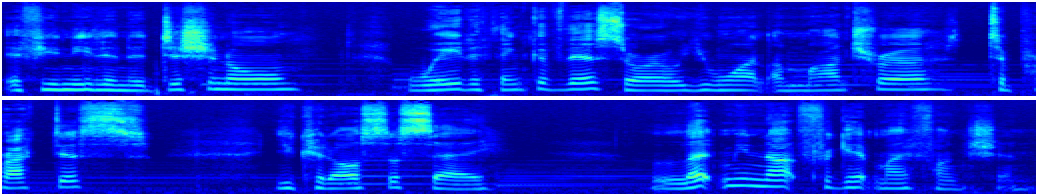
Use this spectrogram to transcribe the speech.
If you need an additional way to think of this or you want a mantra to practice, you could also say, Let me not forget my function.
